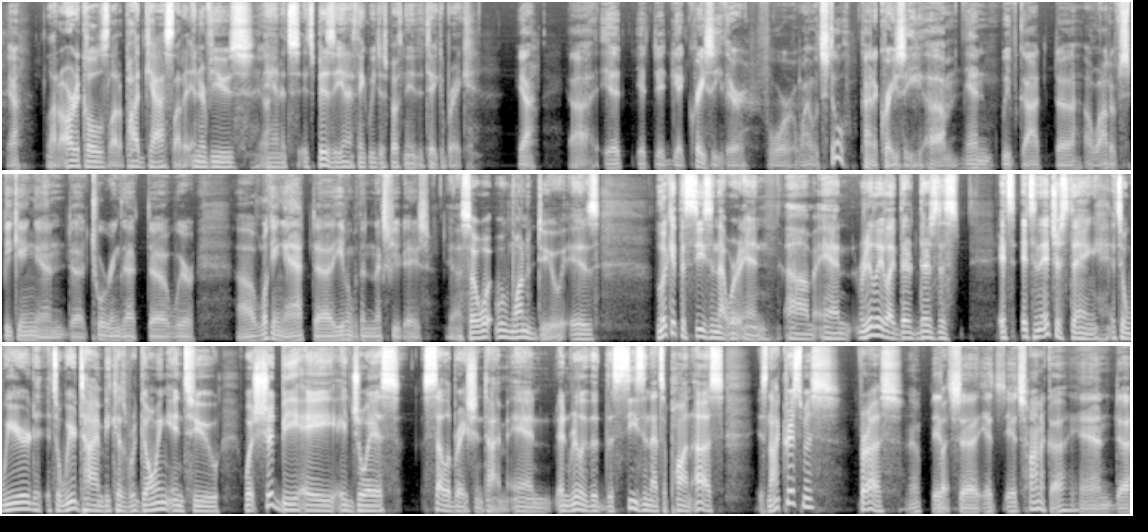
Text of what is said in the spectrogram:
Yeah. A lot of articles, a lot of podcasts, a lot of interviews, yeah. and it's it's busy. And I think we just both needed to take a break. Yeah, uh, it it did get crazy there for a while. It's still kind of crazy, um, and we've got uh, a lot of speaking and uh, touring that uh, we're uh, looking at uh, even within the next few days. Yeah. So what we want to do is look at the season that we're in, um, and really like there there's this. It's it's an interesting. It's a weird. It's a weird time because we're going into what should be a a joyous celebration time and and really the the season that's upon us is not Christmas for us. Nope, it's uh, it's it's Hanukkah, and uh,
